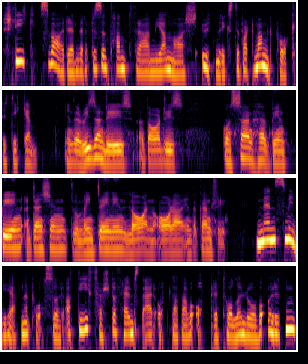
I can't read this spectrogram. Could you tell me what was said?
Slik svarer en representant fra Myanmars utenriksdepartement på kritikken. In the recent days, authorities concern have been paying attention to maintaining law and order in the country. Mens myndighetene påstår at de først og fremst er opptatt av å opprettholde lov og orden,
